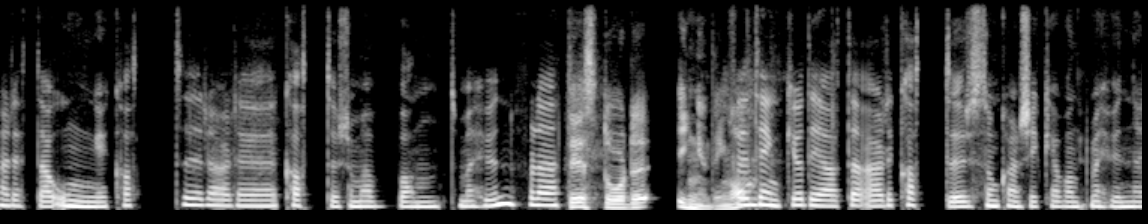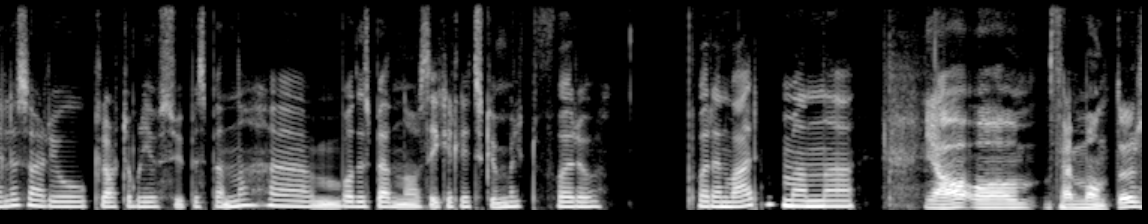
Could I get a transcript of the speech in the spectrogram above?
er dette unge katter? Er det katter som er vant med hund? For, det, Det står det ingenting om. for jeg tenker jo det at det er det katter som kanskje ikke er vant med hund heller, så er det jo klart det blir jo superspennende. Eh, Både spennende og sikkert litt skummelt for, for enhver, men eh, Ja, og fem måneder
